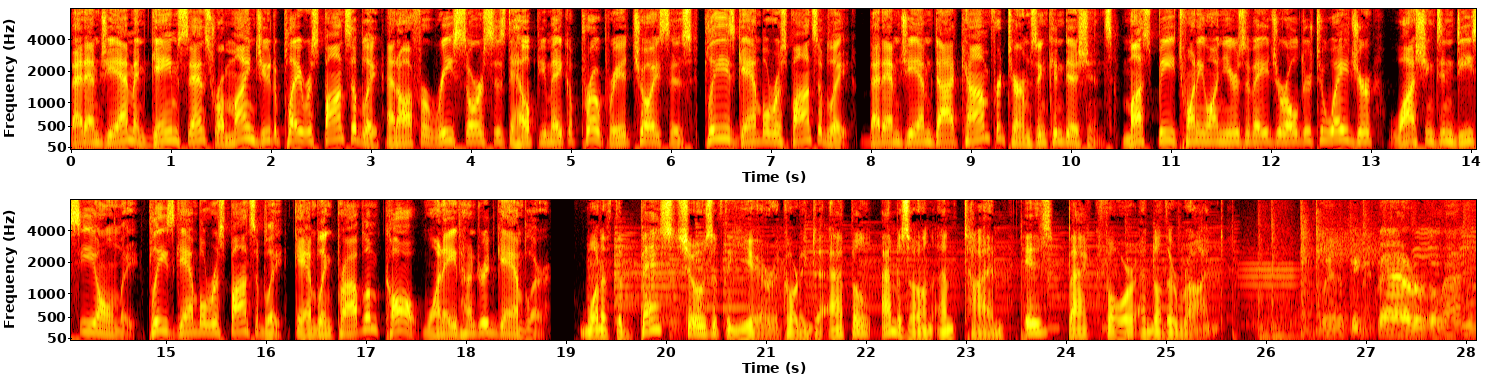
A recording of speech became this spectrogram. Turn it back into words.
BetMGM and GameSense remind you to play responsibly and offer resources to help you make appropriate choices. Please gamble responsibly. BetMGM.com for terms and conditions. Must be 21 years of age or older to wager. Washington, D.C. only. Please gamble responsibly. Gambling problem? Call 1 800 Gambler. One of the best shows of the year, according to Apple, Amazon, and Time, is back for another round. We had a big bear of a man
